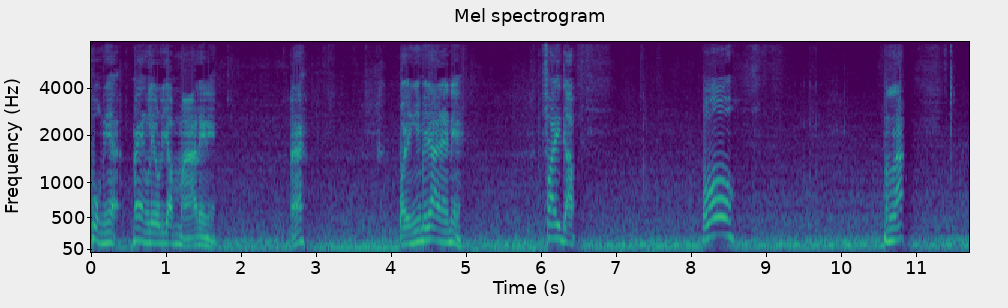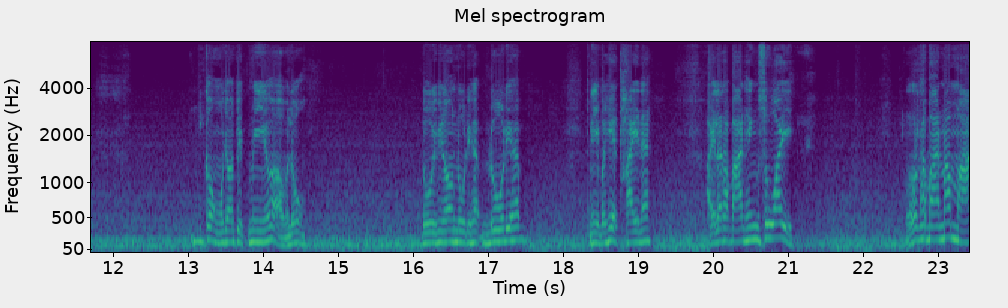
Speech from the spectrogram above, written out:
พวกเนี้ยแม่งเร็วยำหมาเลยเนี่ยนะ ปล่อยอย่างนี้ไม่ได้นะเนี่ย ไฟดับ โอ้ มันรักกล้องวงจรปิดมีหรือเปล่าไม่รู้ดูพี่น้องดูดิครับ ดูดิครับ นี่ประเทศไทยนะ ไอรัฐบาลเฮงซวย รัฐบาลมาหมา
